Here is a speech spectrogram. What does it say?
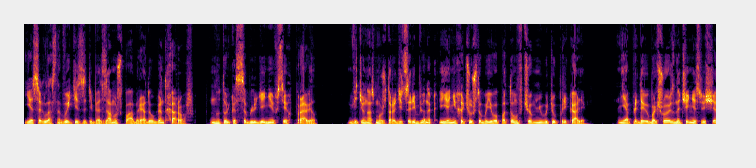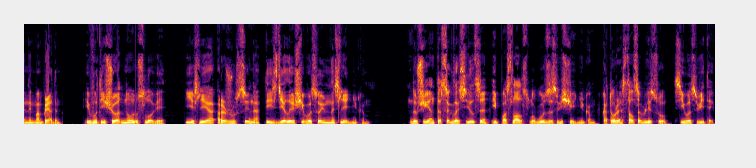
я согласна выйти за тебя замуж по обряду Гандхаров, но только с соблюдением всех правил. Ведь у нас может родиться ребенок, и я не хочу, чтобы его потом в чем-нибудь упрекали. Я придаю большое значение священным обрядам. И вот еще одно условие. Если я рожу сына, ты сделаешь его своим наследником». Душьянта согласился и послал слугу за священником, который остался в лесу с его свитой.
